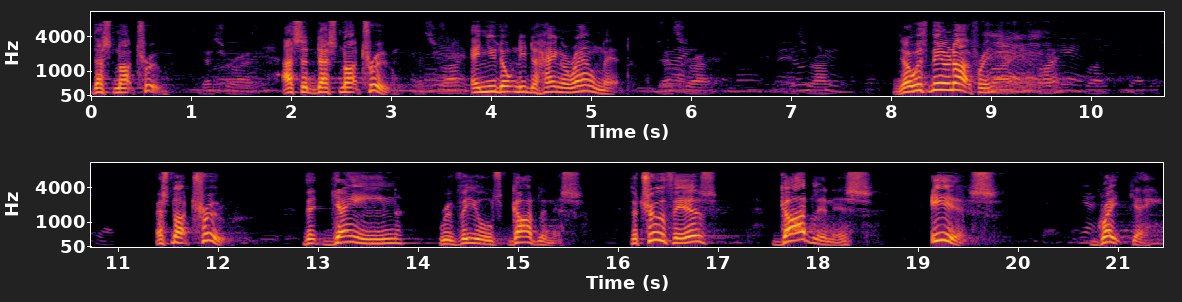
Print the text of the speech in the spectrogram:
That's not true. That's right. I said that's not true. That's right. And you don't need to hang around that. That's right. That's right. You with me or not, friends? Right. Right. That's right. That's not true. That gain reveals godliness. The truth is, godliness is great gain.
